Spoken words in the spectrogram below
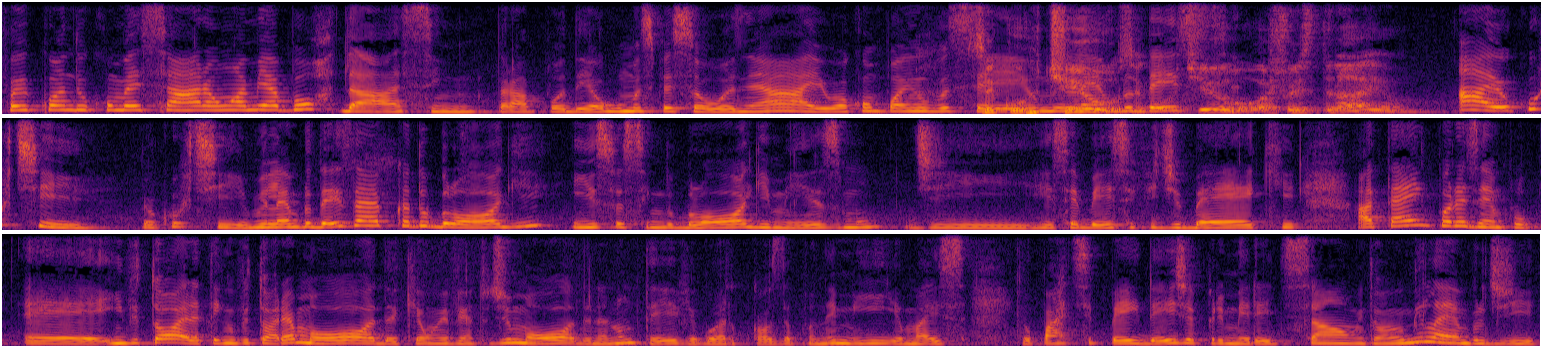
Foi quando começaram a me abordar, assim, pra poder. Algumas pessoas, né? Ah, eu acompanho você. Você curtiu? Eu me lembro Você desde... curtiu ou achou estranho? Ah, eu curti. Eu curti. Eu me lembro desde a época do blog, isso assim, do blog mesmo, de receber esse feedback. Até em, por exemplo, é, em Vitória, tem o Vitória Moda, que é um evento de moda, né? Não teve agora por causa da pandemia, mas eu participei desde a primeira edição, então eu me lembro de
